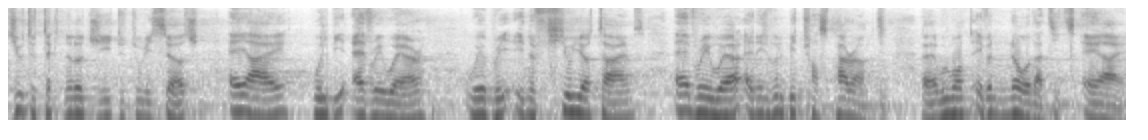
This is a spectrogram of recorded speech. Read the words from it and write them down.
due to technology, due to research, AI will be everywhere, We'll be in a few year times, everywhere, and it will be transparent. Uh, we won't even know that it's AI.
